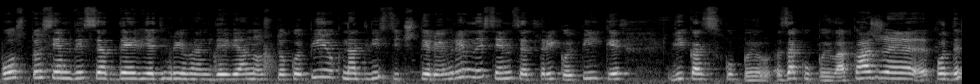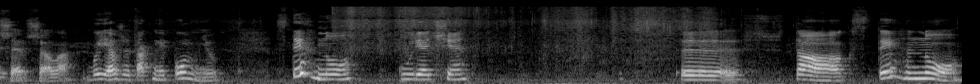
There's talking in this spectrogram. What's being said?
по 179 гривень 90 копійок на 204 гривни 73 копійки Віка скупил, закупила. Каже, подешевшала, бо я вже так не пам'ятаю. Стегно куряче. Е, так, стегно.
